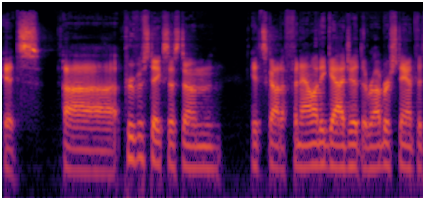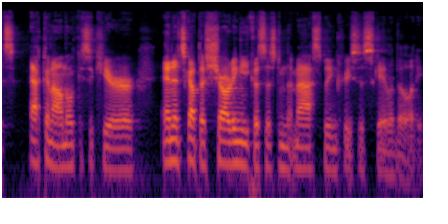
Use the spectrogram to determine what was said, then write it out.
It's a proof of stake system. It's got a finality gadget, the rubber stamp that's economically secure, and it's got the sharding ecosystem that massively increases scalability.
